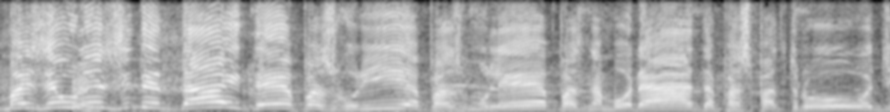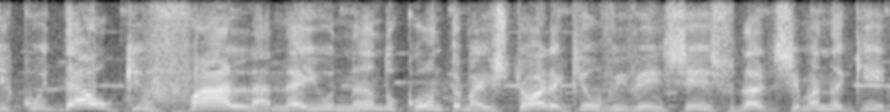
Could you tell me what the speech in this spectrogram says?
Mas é o lance de dar ideia pras gurias, pras mulheres, pras namoradas, pras patroas, de cuidar o que fala, né? E o Nando conta uma história que eu vivenciei esse final de semana que,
